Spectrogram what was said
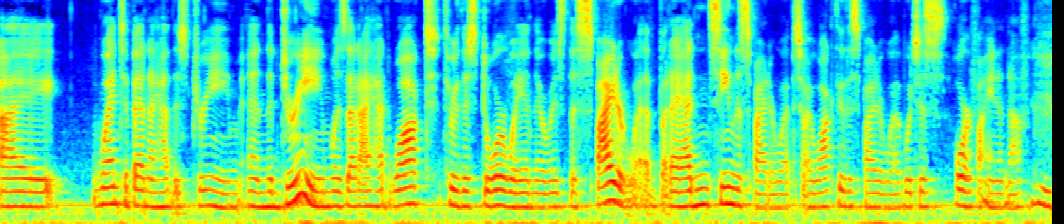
I went to bed and I had this dream. And the dream was that I had walked through this doorway and there was the spider web, but I hadn't seen the spider web. So I walked through the spider web, which is horrifying enough. Mm.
